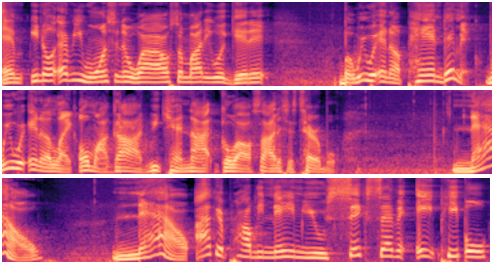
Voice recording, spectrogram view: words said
And you know, every once in a while somebody would get it. But we were in a pandemic. We were in a like, oh my God, we cannot go outside. This is terrible. Now now I could probably name you six, seven, eight people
